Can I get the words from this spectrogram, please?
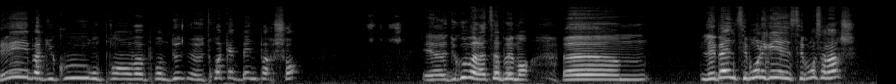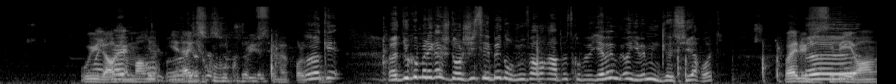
Et bah du coup on prend on va prendre 3-4 bennes par champ. Et euh, du coup voilà tout simplement. Euh, les bennes c'est bon les gars, c'est bon ça marche? Oui, Ouais, largement. ouais, Il y en ouais, a du coup ça, beaucoup plus là, pour le coup. Euh, du coup moi les gars je suis dans le JCB donc je vais vous faire voir un peu ce qu'on peut. Il y a même, oh, il y a même une glacière what? Ouais, le Euh, JCB vraiment.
